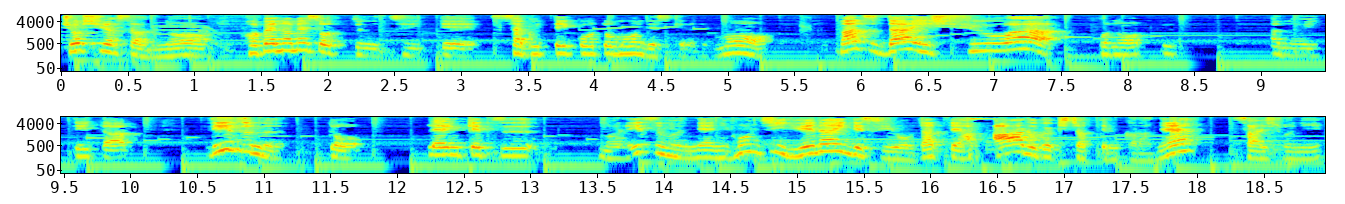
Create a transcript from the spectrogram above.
ジョシュアさんのホベノメソッドについて探っていこうと思うんですけれども、まず第1週は、この、うあの、言っていた、リズムと連結。まあ、リズムね、日本人言えないんですよ。だって R が来ちゃってるからね、最初に。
